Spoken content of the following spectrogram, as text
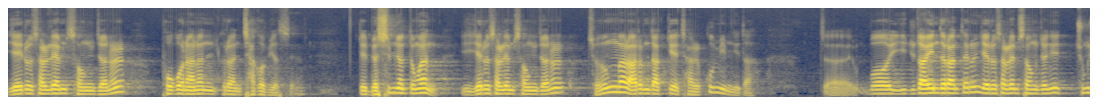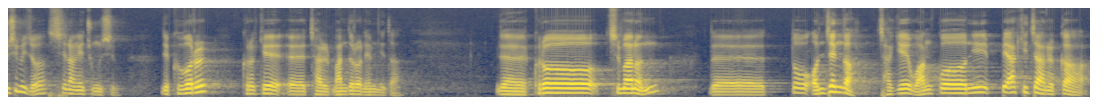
예루살렘 성전을 복원하는 그런 작업이었어요. 몇십 년 동안 이 예루살렘 성전을 정말 아름답게 잘 꾸밉니다. 자, 뭐 유다인들한테는 예루살렘 성전이 중심이죠. 신앙의 중심. 이제 그거를 그렇게 에, 잘 만들어냅니다. 네, 그렇지만은 네, 또 언젠가 자기의 왕권이 빼앗기지 않을까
